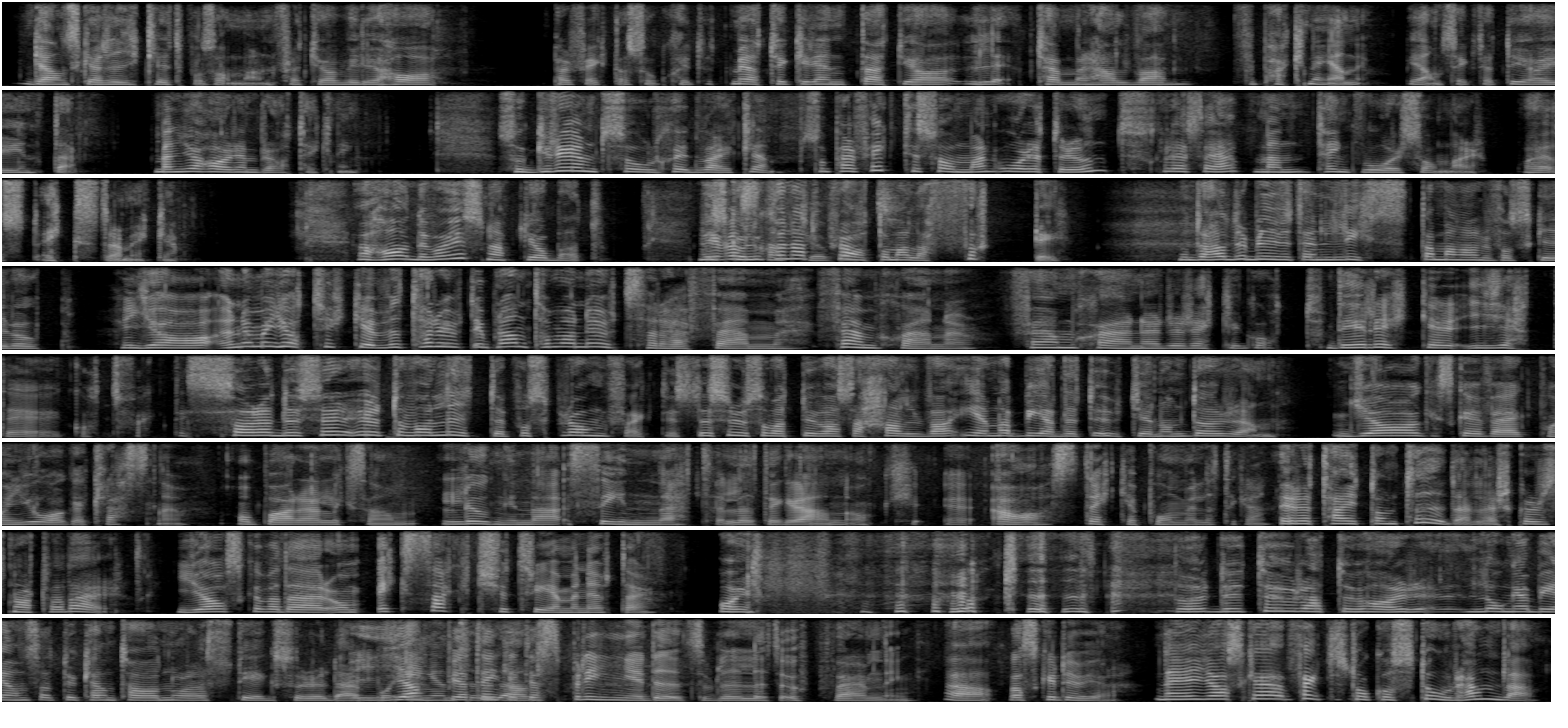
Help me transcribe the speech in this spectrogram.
ganska rikligt på sommaren för att jag vill ju ha perfekta solskyddet. Men jag tycker inte att jag tömmer halva förpackningen i ansiktet. Det gör jag ju inte. Men jag har en bra täckning. Så grymt solskydd verkligen. Så perfekt till sommaren, året runt skulle jag säga. Men tänk vår, sommar och höst extra mycket. Jaha, det var ju snabbt jobbat. Vi skulle kunna prata om alla 40. Men då hade det blivit en lista man hade fått skriva upp. Ja, nej men jag tycker vi tar ut, ibland tar man ut så här fem, fem stjärnor. Fem stjärnor, det räcker gott. Det räcker jättegott faktiskt. Sara, du ser ut att vara lite på språng faktiskt. Det ser ut som att du har så halva ena benet ut genom dörren. Jag ska iväg på en yogaklass nu och bara liksom lugna sinnet lite grann och eh, ja, sträcka på mig lite grann. Är det tajt om tid eller ska du snart vara där? Jag ska vara där om exakt 23 minuter. Oj. Okej. Då det är tur att du har långa ben så att du kan ta några steg så är du där på Japp, ingen jag tänker att jag springer dit så blir det lite uppvärmning. Ja. Vad ska du göra? Nej, jag ska faktiskt åka och storhandla.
